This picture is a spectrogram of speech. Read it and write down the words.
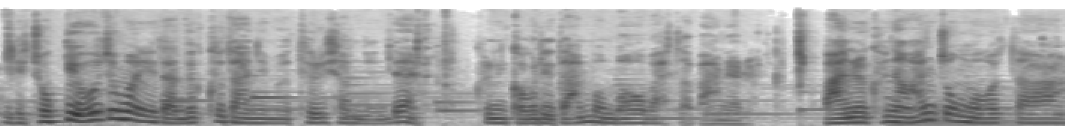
근데 조끼 호주머니에다 넣고 다니며 들으셨는데 그러니까 우리도 한번 먹어봤어 마늘을. 마늘 그냥 한쪽 먹었다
